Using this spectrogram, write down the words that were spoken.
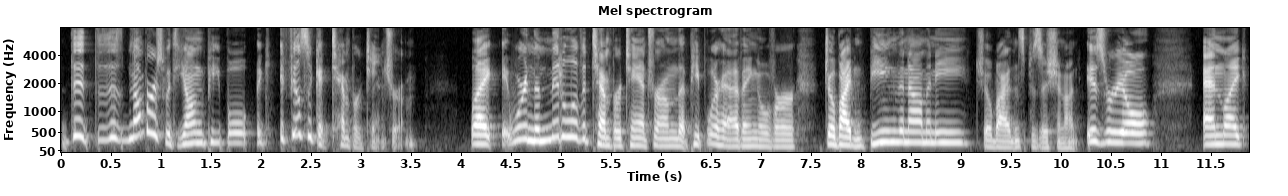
the, the numbers with young people, like, it feels like a temper tantrum. Like we're in the middle of a temper tantrum that people are having over Joe Biden being the nominee, Joe Biden's position on Israel, and like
